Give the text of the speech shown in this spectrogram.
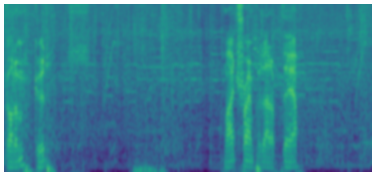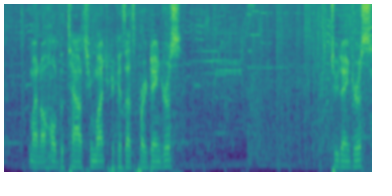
Got him. Good. Might try and put that up there. Might not hold the tower too much because that's pretty dangerous. Too dangerous.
